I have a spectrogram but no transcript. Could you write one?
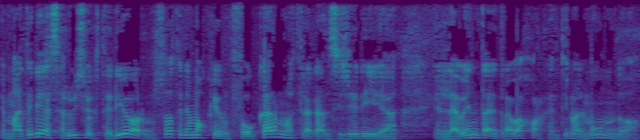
en materia de servicio exterior, nosotros tenemos que enfocar nuestra Cancillería en la venta de trabajo argentino al mundo.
